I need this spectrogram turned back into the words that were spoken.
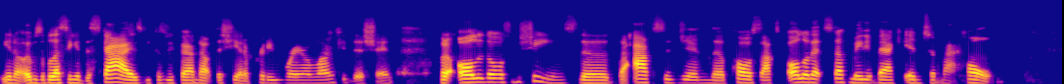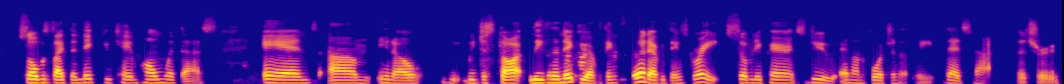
you know, it was a blessing in disguise because we found out that she had a pretty rare lung condition. But all of those machines, the the oxygen, the pulse ox, all of that stuff made it back into my home. So it was like the NICU came home with us. And um, you know, we, we just thought leaving the NICU, everything's good, everything's great. So many parents do. And unfortunately, that's not the truth.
